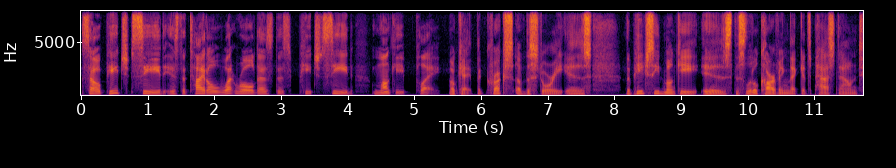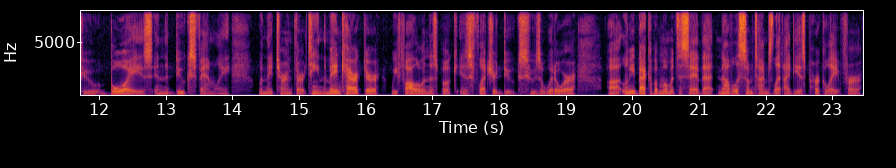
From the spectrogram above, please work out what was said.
So, Peach Seed is the title. What role does this peach seed monkey play? Okay, the crux of the story is. The peach seed monkey is this little carving that gets passed down to boys in the Dukes family when they turn 13. The main character we follow in this book is Fletcher Dukes, who's a widower. Uh, let me back up a moment to say that novelists sometimes let ideas percolate for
